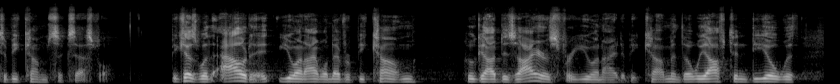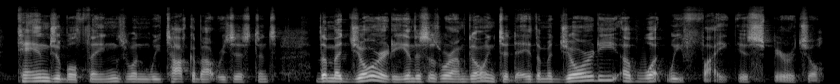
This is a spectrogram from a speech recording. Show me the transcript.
to become successful. Because without it, you and I will never become who God desires for you and I to become. And though we often deal with tangible things when we talk about resistance, the majority, and this is where I'm going today, the majority of what we fight is spiritual.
